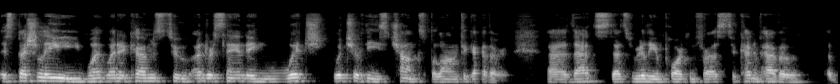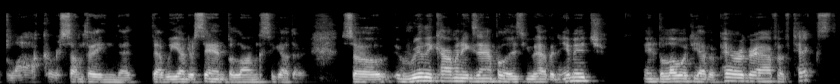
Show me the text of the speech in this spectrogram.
especially when, when it comes to understanding which which of these chunks belong together, uh, that's that's really important for us to kind of have a, a block or something that, that we understand belongs together. So a really common example is you have an image, and below it you have a paragraph of text.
